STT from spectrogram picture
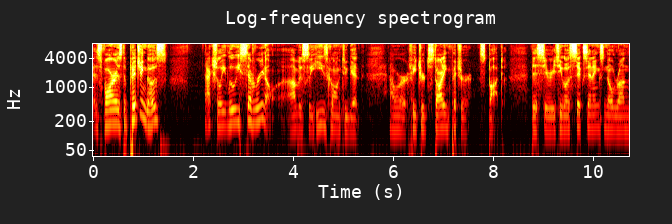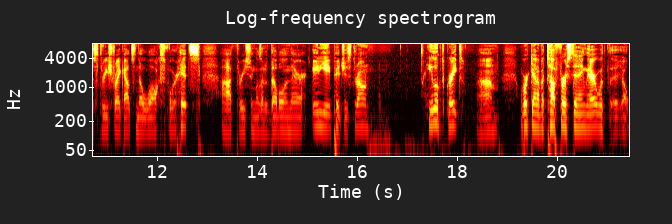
as far as the pitching goes, actually, Luis Severino, obviously, he's going to get our featured starting pitcher spot this series. He goes six innings, no runs, three strikeouts, no walks, four hits, uh, three singles and a double in there, 88 pitches thrown. He looked great. Um, worked out of a tough first inning there with uh, you know,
